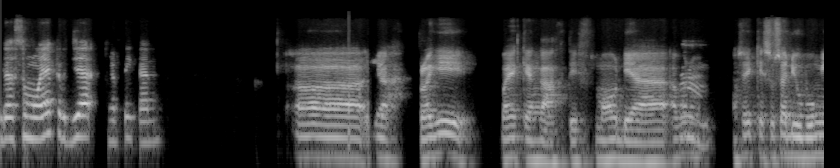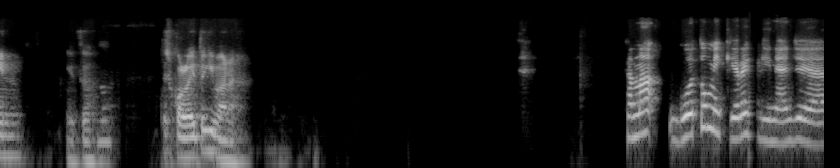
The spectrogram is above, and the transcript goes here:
nggak semuanya kerja ngerti kan? Uh, ya apalagi banyak yang nggak aktif. Mau dia apa hmm. maksudnya kayak susah dihubungin gitu. Hmm. terus kalau itu gimana? Karena gue tuh mikirnya gini aja ya.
